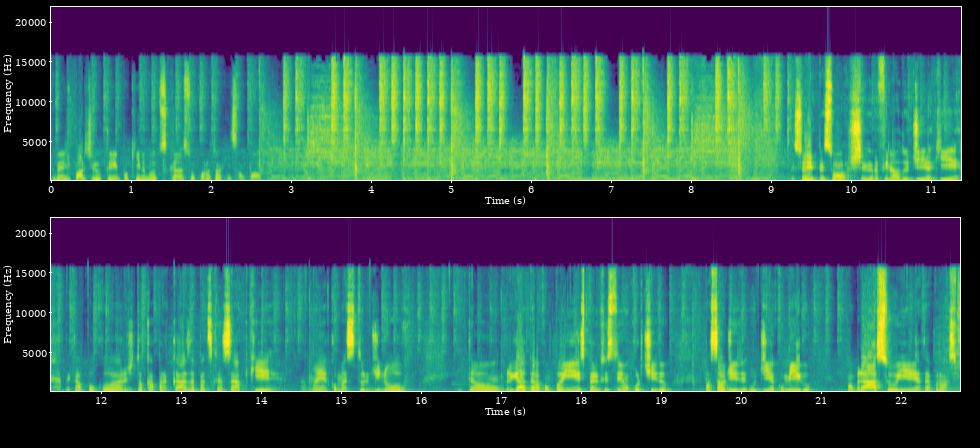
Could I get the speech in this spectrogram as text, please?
grande parte do tempo aqui no meu descanso quando eu estou aqui em São Paulo. É isso aí, pessoal. Chega no final do dia aqui. Daqui a pouco é hora de tocar para casa para descansar, porque amanhã começa tudo de novo. Então, obrigado pela companhia. Espero que vocês tenham curtido passar o dia, o dia comigo. Um abraço e até a próxima.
